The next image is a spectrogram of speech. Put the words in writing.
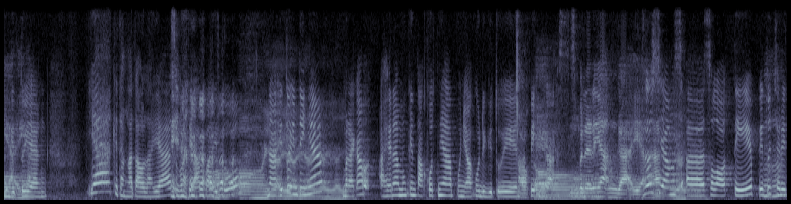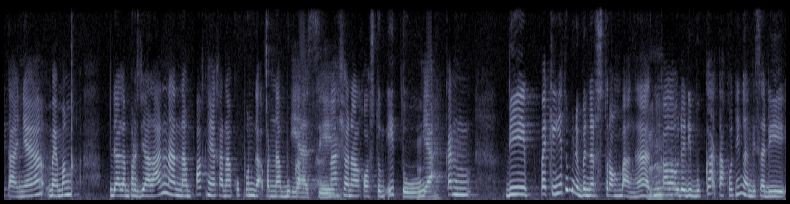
iya, gitu iya. yang ya kita nggak tahu lah ya seperti apa itu. Oh, nah, iya, itu iya, intinya iya, iya, iya. mereka akhirnya mungkin takutnya punya aku digituin, tapi Oke. enggak sih. Sebenarnya enggak ya. Terus yang Iya, iya, uh, iya. selotip itu ceritanya memang dalam perjalanan nampaknya karena aku pun nggak pernah buka Iya sih. nasional kostum itu, Iya. kan di packingnya tuh bener-bener strong banget. Kalau udah dibuka takutnya nggak bisa di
